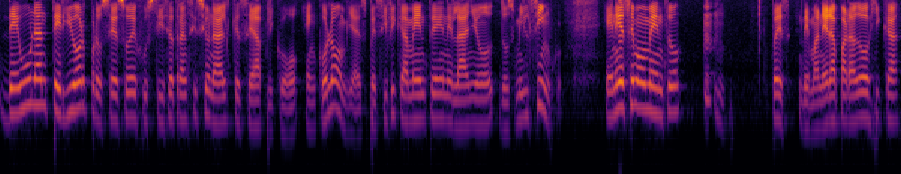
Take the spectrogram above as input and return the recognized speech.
de un anterior proceso de justicia transicional que se aplicó en Colombia, específicamente en el año 2005. En ese momento, pues de manera paradójica,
